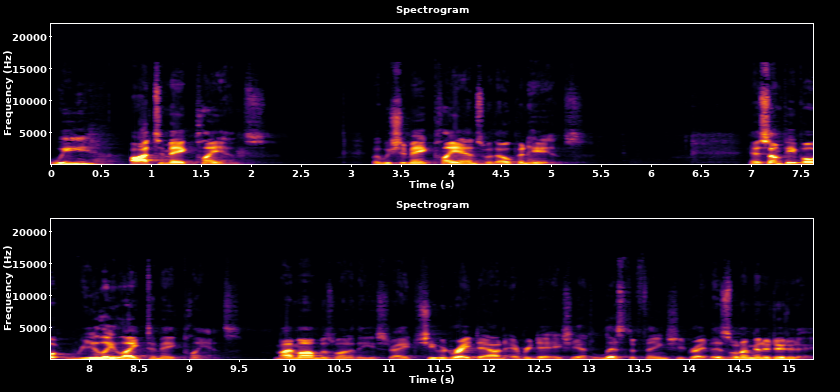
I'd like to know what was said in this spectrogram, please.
We ought to make plans, but we should make plans with open hands. And some people really like to make plans. My mom was one of these, right? She would write down every day. She had a list of things she'd write. This is what I'm going to do today.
